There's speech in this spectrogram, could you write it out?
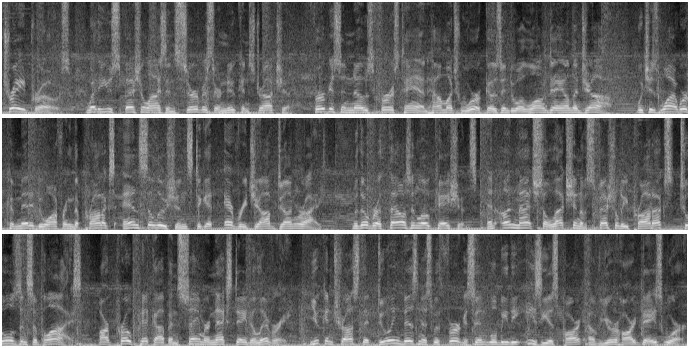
Trade pros. Whether you specialize in service or new construction, Ferguson knows firsthand how much work goes into a long day on the job, which is why we're committed to offering the products and solutions to get every job done right. With over a thousand locations, an unmatched selection of specialty products, tools, and supplies, our pro pickup and same or next day delivery, you can trust that doing business with Ferguson will be the easiest part of your hard day's work.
